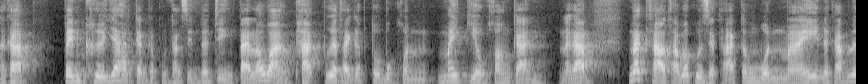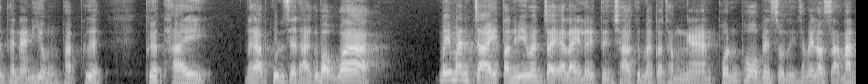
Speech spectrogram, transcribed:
นะครับ เป็นเครือญาติกันกับคุณทักษิณก็จริง แต่ระหว่างพักเพื่อไทยกับตัวบุคคลไม่เกี่ยวข้องกันนะครับ นักข่าวถามว่าคุณเศรษฐากังวลไหมนะครับเรื่องคะแนนนิยมของพักเพื่อเพื่อไทยนะครับ คุณเศรษฐาก็บอกว่าไม่มั่นใจตอนนี้ไม่มั่นใจอะไรเลยตื่นเช้าขึ้นมาก็ทำงาน ผลโพลเป็นส่วนหนึ่งที่ทำให้เราสามารถ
